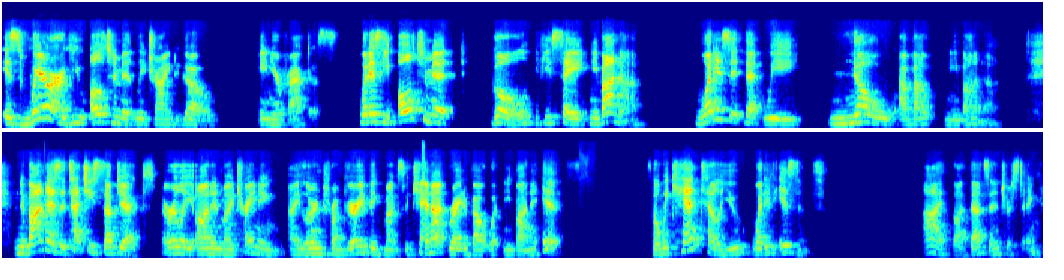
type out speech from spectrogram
is where are you ultimately trying to go in your practice? What is the ultimate goal? If you say nibbana, what is it that we know about nibbana? Nibbana is a touchy subject. Early on in my training, I learned from very big monks we cannot write about what Nibbana is, but we can't tell you what it isn't. I thought that's interesting.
